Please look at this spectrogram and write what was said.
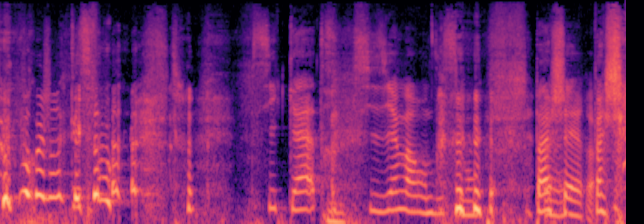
pourquoi j'aurais été fou 4, 6e arrondissement. Pas euh, cher. Pas cher.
